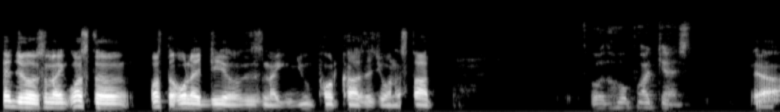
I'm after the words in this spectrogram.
Hey Joe, so like what's the what's the whole idea of this like new podcast that you wanna start? or the whole podcast Yeah.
